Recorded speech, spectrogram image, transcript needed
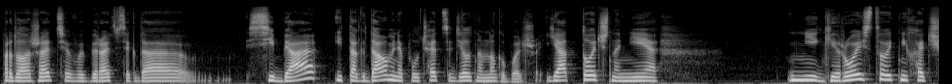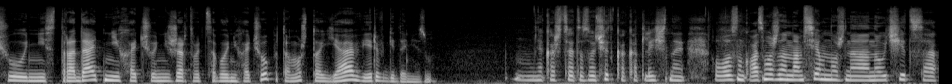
продолжать выбирать всегда себя, и тогда у меня получается делать намного больше. Я точно не ни геройствовать не хочу, ни страдать не хочу, ни жертвовать собой не хочу, потому что я верю в гедонизм. Мне кажется, это звучит как отличный лозунг. Возможно, нам всем нужно научиться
